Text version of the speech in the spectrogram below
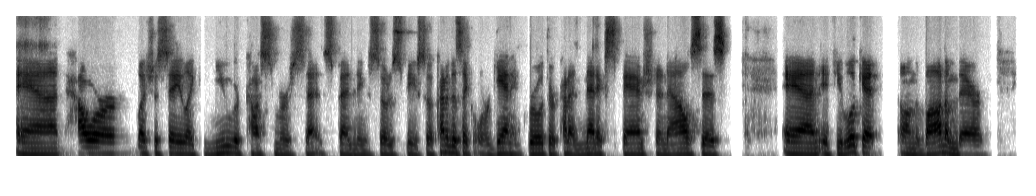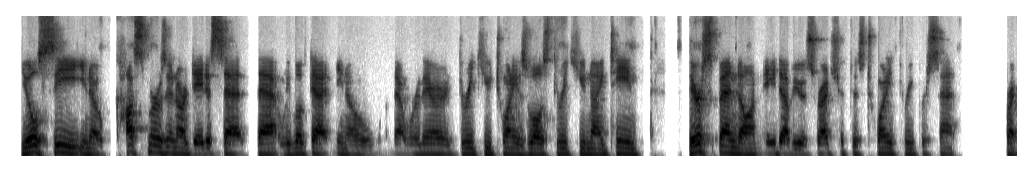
and how are let's just say like newer customers spending, so to speak. So kind of this like organic growth or kind of net expansion analysis. And if you look at on the bottom there, you'll see, you know, customers in our data set that we looked at, you know, that were there in 3Q20 as well as 3Q19, their spend on AWS Redshift is 23%. Right.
